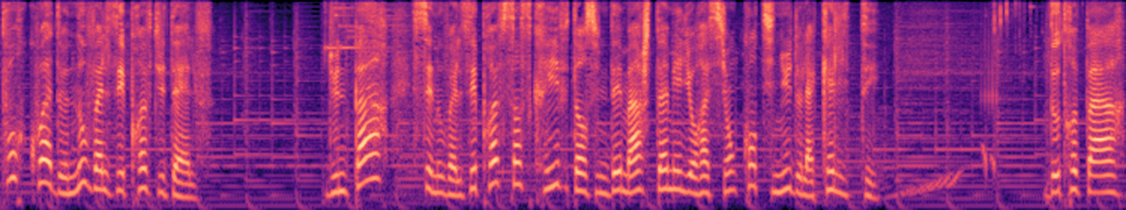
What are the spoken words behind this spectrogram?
pourquoi de nouvelles épreuves du DELF D'une part, ces nouvelles épreuves s'inscrivent dans une démarche d'amélioration continue de la qualité. D'autre part,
